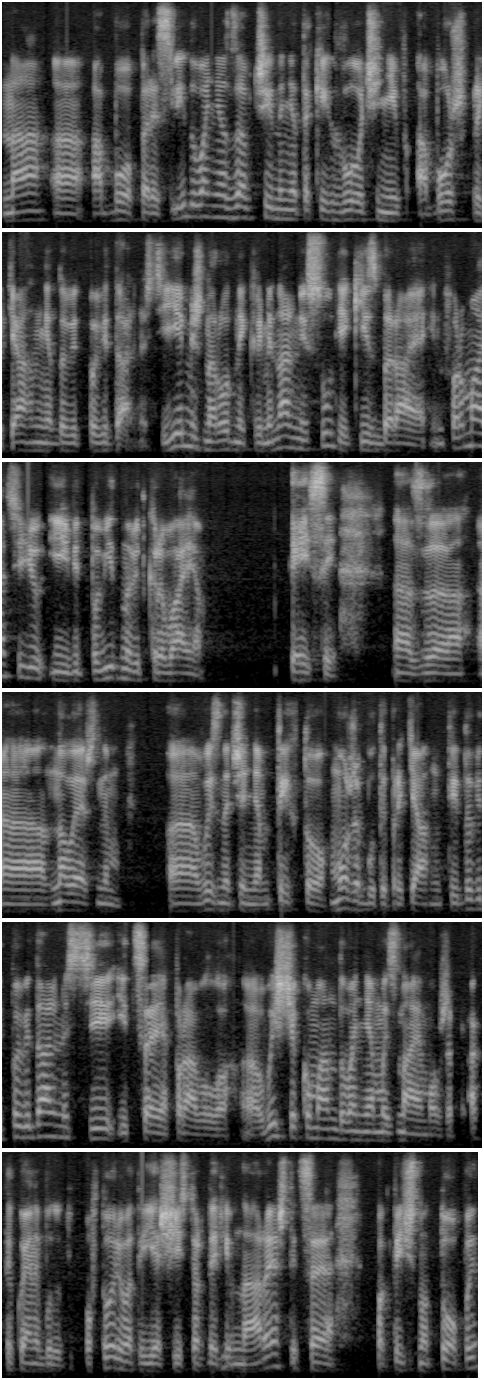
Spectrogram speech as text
на е, або переслідування за вчинення таких злочинів, або ж притягнення до відповідальності. Є міжнародний кримінальний суд, який збирає інформацію і відповідно відкриває кейси е, з е, належним визначенням тих, хто може бути притягнутий до відповідальності, і це, як правило, е, вище командування. Ми знаємо вже практику. Я не буду тут повторювати. Є шість ордерів на арешт, і це фактично топи,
